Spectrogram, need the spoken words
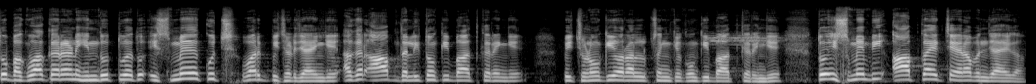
तो भगवाकरण हिंदुत्व है तो इसमें कुछ वर्ग पिछड़ जाएँगे। अगर आप दलितों की बात करेंगे पिछड़ों की और अल्पसंख्यकों की बात करेंगे तो इसमें भी आपका एक चेहरा बन जाएगा।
